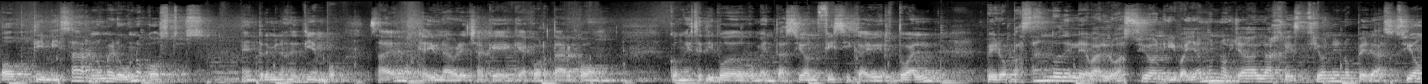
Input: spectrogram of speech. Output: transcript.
optimizar, número uno, costos en términos de tiempo? Sabemos que hay una brecha que, que acortar con, con este tipo de documentación física y virtual, pero pasando de la evaluación y vayámonos ya a la gestión en operación,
